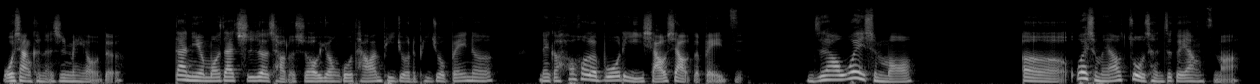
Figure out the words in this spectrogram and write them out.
我想可能是没有的。但你有没有在吃热炒的时候用过台湾啤酒的啤酒杯呢？那个厚厚的玻璃小小的杯子，你知道为什么？呃，为什么要做成这个样子吗？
